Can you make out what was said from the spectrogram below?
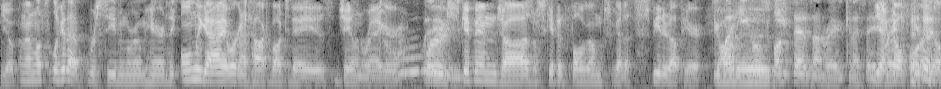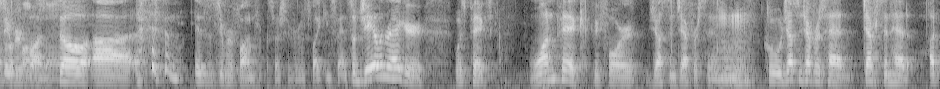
Yep, and then let's look at that receiving room here. The only guy we're going to talk about today is Jalen Reagor. Oh, we're skipping Jaws, we're skipping Fulgham because we got to speed it up here. Dude, my Eagles fun stat is on Reagor. Can I say? Yeah, quick? go for it's it. just Go for the super fun fun. So uh, this is super fun, especially for us Vikings fans. So Jalen Reagor was picked one pick before Justin Jefferson, who Justin Jefferson had Jefferson had a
